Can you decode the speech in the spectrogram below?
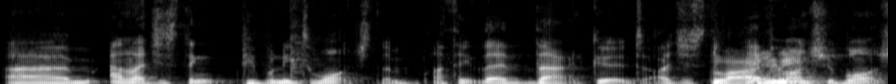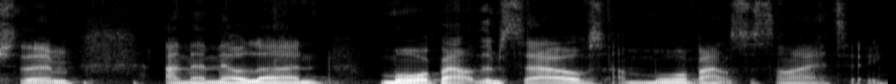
Um, and I just think people need to watch them. I think they're that good. I just think Blimey. everyone should watch them, and then they'll learn more about themselves and more about society,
